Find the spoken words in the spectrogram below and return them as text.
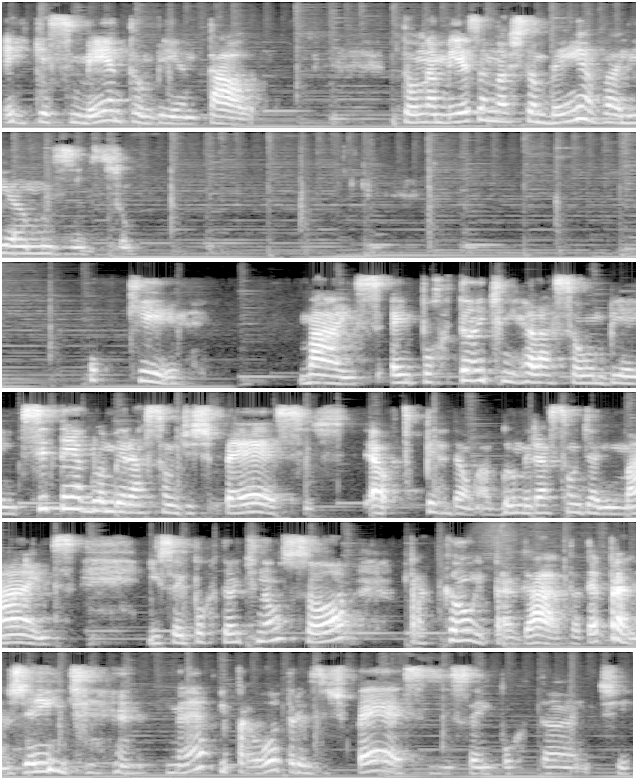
Enriquecimento ambiental. Então, na mesa nós também avaliamos isso. O que mas é importante em relação ao ambiente. Se tem aglomeração de espécies, é, perdão, aglomeração de animais, isso é importante não só para cão e para gato, até para gente, né? E para outras espécies isso é importante.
